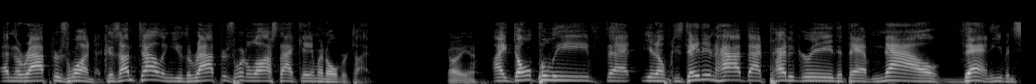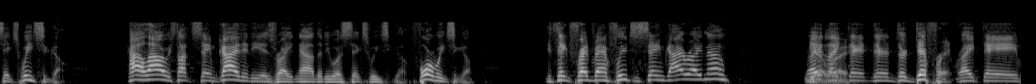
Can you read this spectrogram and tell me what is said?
and the Raptors won. Because I'm telling you, the Raptors would have lost that game in overtime. Oh yeah. I don't believe that, you know, because they didn't have that pedigree that they have now, then, even six weeks ago. Kyle Lowry's not the same guy that he is right now that he was six weeks ago, four weeks ago. You think Fred VanVleet's the same guy right now? Right? Yeah, like right. They, they're they're different, right? They've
